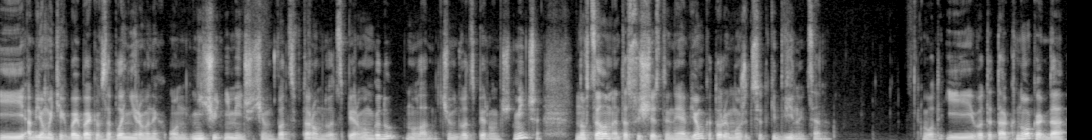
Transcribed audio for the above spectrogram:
И объем этих байбеков запланированных, он ничуть не меньше, чем в 2022-2021 году. Ну ладно, чем в 2021 чуть меньше. Но в целом это существенный объем, который может все-таки двинуть цену. Вот. И вот это окно, когда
